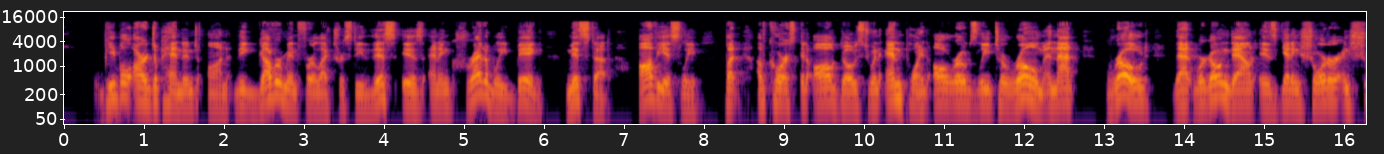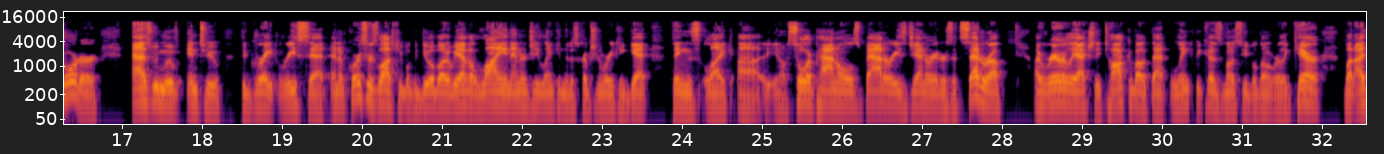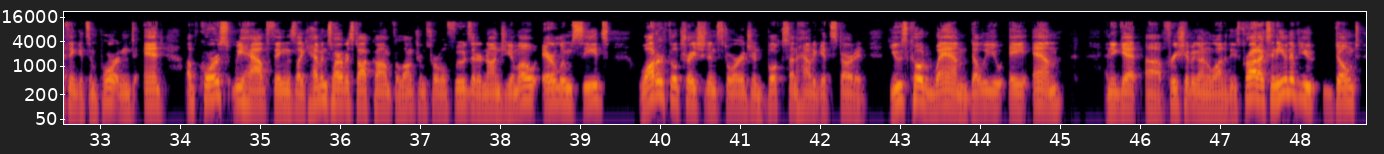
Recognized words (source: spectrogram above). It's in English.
people are dependent on the government for electricity. This is an incredibly big misstep, obviously. But of course, it all goes to an endpoint. All roads lead to Rome. And that road that we're going down is getting shorter and shorter as we move into the great reset. And of course, there's lots of people could do about it. We have a Lion Energy link in the description where you can get things like, uh, you know, solar panels, batteries, generators, etc. I rarely actually talk about that link because most people don't really care, but I think it's important. And of course, we have things like heavensharvest.com for long term storable foods that are non GMO, heirloom seeds, water filtration and storage, and books on how to get started. Use code WAM, W A M, and you get uh, free shipping on a lot of these products. And even if you don't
